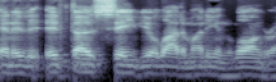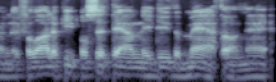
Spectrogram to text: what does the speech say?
and it it does save you a lot of money in the long run. If a lot of people sit down and they do the math on that,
